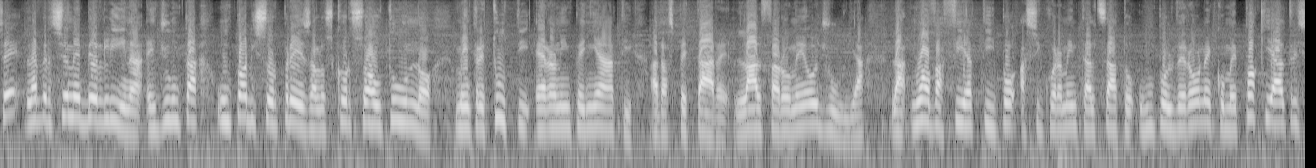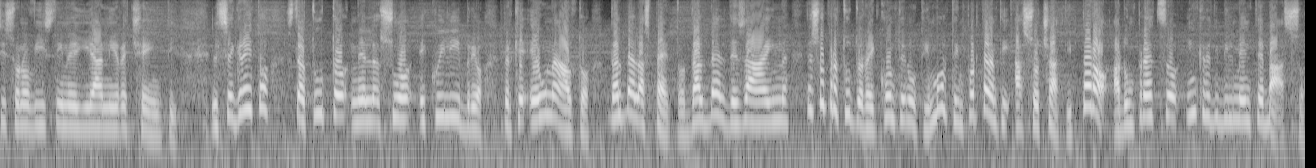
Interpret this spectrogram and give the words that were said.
Se la versione berlina è giunta un po' di sorpresa lo scorso autunno, mentre tutti erano impegnati ad aspettare l'Alfa Romeo Giulia, la nuova Fiat Tipo ha sicuramente alzato un polverone come pochi altri si sono visti negli anni recenti. Il segreto sta tutto nel suo equilibrio, perché è un'auto dal bel aspetto, dal bel design e soprattutto dai contenuti molto importanti associati però ad un prezzo incredibilmente basso.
